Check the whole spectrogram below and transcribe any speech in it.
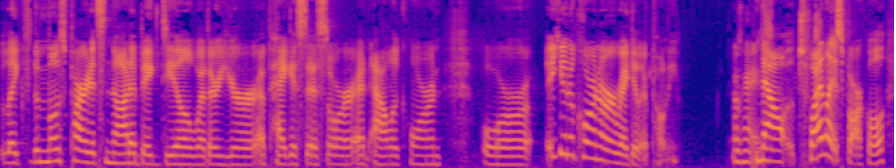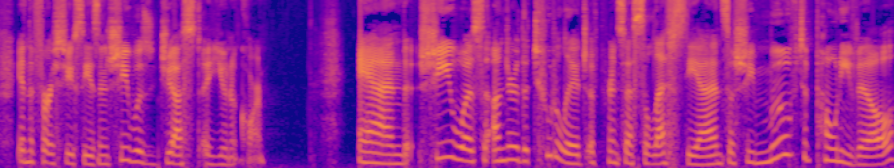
Like for the most part, it's not a big deal whether you're a Pegasus or an alicorn or a unicorn or a regular pony. Okay. Now, Twilight Sparkle in the first few seasons, she was just a unicorn. And she was under the tutelage of Princess Celestia, and so she moved to Ponyville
